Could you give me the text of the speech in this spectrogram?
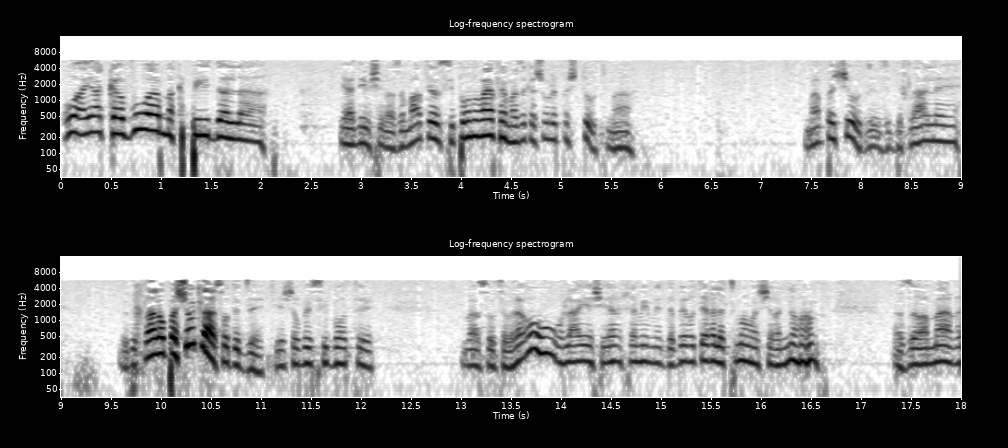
הוא היה קבוע מקפיד על היעדים שלו. אז אמרתי לו, סיפור נורא יפה, מה זה קשור לפשטות? מה, מה פשוט? זה, זה בכלל... ובכלל לא פשוט לעשות את זה, כי יש הרבה סיבות uh, לעשות את זה. אבל הוא, אולי שערך ימים מדבר יותר על עצמו מאשר על נועם, אז הוא אמר, uh,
